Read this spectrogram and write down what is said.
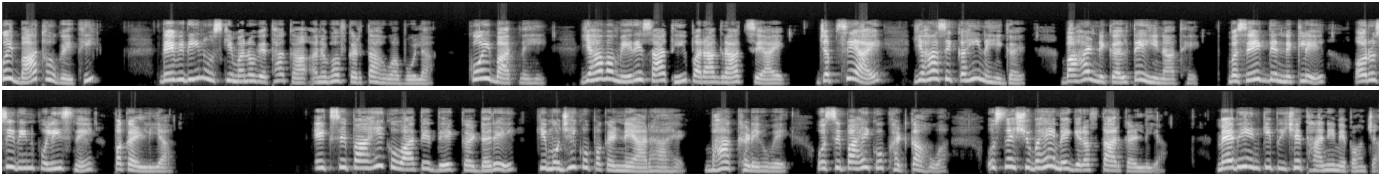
कोई बात हो गई थी? देवीदीन उसकी मनोव्यथा का अनुभव करता हुआ बोला, कोई बात नहीं, यहाँ वह मेरे साथ ही परागराज से आए। जब से आए, यहाँ से कहीं नहीं गए, बाहर निकलते ही ना थे। बस एक दिन निकले और उसी दिन पुलिस ने पकड़ लिया। एक सिपाही को आते देखकर डरे कि मुझे को पकड़ने आ रहा है। भाग खड़े हुए। उस सिपाही को खटका हुआ। उसने शुभहे में गिरफ़्तार कर लिया। मैं भी इनके पीछे थाने में पहुँचा।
